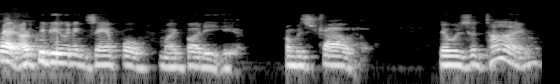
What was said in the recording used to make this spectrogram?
Right. I'll give you an example of my buddy here from his childhood. There was a time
